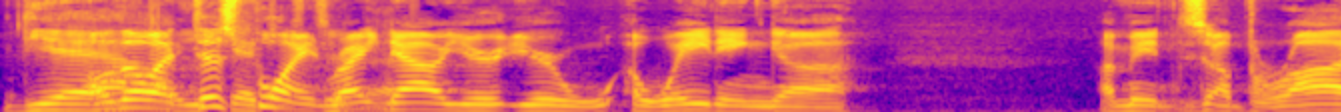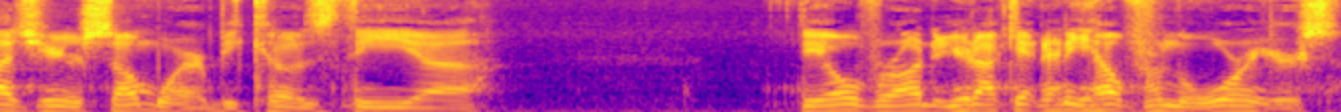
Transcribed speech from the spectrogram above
Yeah. Although at this point, right that. now, you're you're awaiting. Uh, I mean, it's a barrage here somewhere because the uh, the over under. You're not getting any help from the Warriors.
